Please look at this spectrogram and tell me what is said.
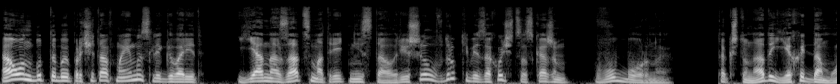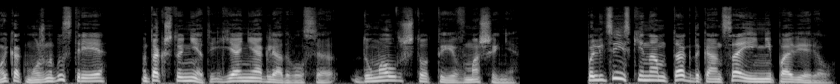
А он, будто бы прочитав мои мысли, говорит, я назад смотреть не стал, решил, вдруг тебе захочется, скажем, в уборную. Так что надо ехать домой как можно быстрее. Так что нет, я не оглядывался. Думал, что ты в машине. Полицейский нам так до конца и не поверил.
